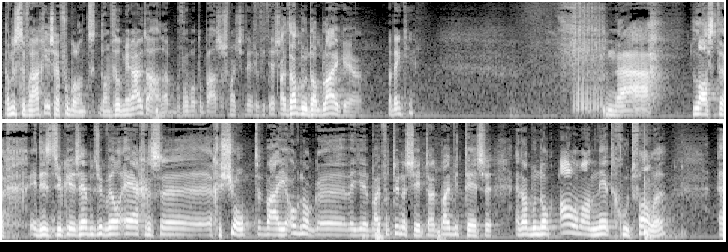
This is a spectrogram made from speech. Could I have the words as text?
Dan is de vraag, is er voetballend dan veel meer uit te halen? Bijvoorbeeld op basis van wat je tegen Vitesse ah, Dat moet dan blijken, ja. Wat denk je? Nou, lastig. Het is natuurlijk, ze hebben natuurlijk wel ergens uh, geshopt... waar je ook nog uh, weet je, bij Fortuna zit, bij Vitesse. En dat moet ook allemaal net goed vallen. Uh,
